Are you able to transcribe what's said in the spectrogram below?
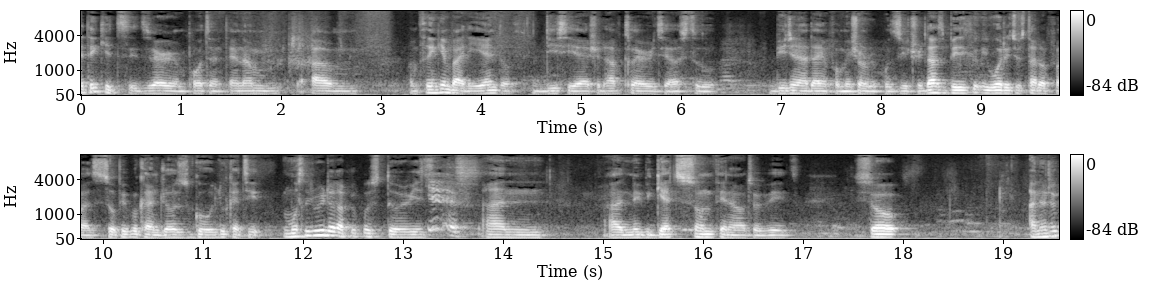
I- think it's it's very important, and I'm um I'm thinking by the end of this year I should have clarity as to building another information repository. That's basically what it will start off as, so people can just go look at it, mostly read other people's stories, Yes. and and maybe get something out of it. So another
